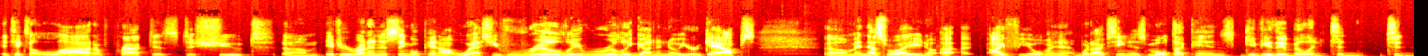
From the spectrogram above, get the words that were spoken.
It takes a lot of practice to shoot. Um, if you're running a single pin out west, you've really, really got to know your gaps. Um, and that's why you know I, I feel, and what I've seen is multi pins give you the ability to to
